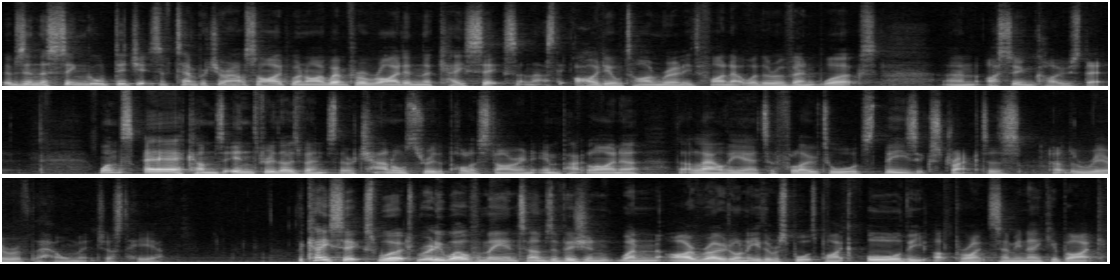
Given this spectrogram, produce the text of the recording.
It was in the single digits of temperature outside when I went for a ride in the K6 and that's the ideal time really to find out whether a vent works and I soon closed it. Once air comes in through those vents, there are channels through the polystyrene impact liner that allow the air to flow towards these extractors at the rear of the helmet just here. The K6 worked really well for me in terms of vision when I rode on either a sports bike or the upright semi-naked bike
